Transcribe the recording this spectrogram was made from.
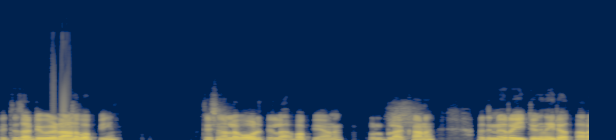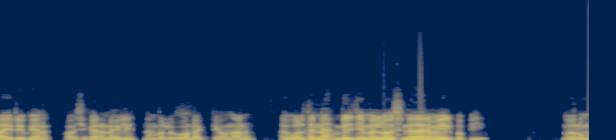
വിത്ത് സർട്ടിഫൈഡ് ആണ് പപ്പി അത്യാവശ്യം നല്ല ക്വാളിറ്റി ഉള്ള പപ്പിയാണ് ഫുൾ ബ്ലാക്ക് ആണ്. അതിന് റേറ്റ് വരുന്നത് ഇരുപത്താറായിരം രൂപയാണ്. ആവശ്യക്കാരുണ്ടെങ്കിൽ നമ്പറിൽ കോൺടാക്ട് ചെയ്യാവുന്നതാണ്. അതുപോലെ തന്നെ ബെൽജിയം മെൽനോസിന്റെ തന്നെ മെയിൽ പപ്പി വെറും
